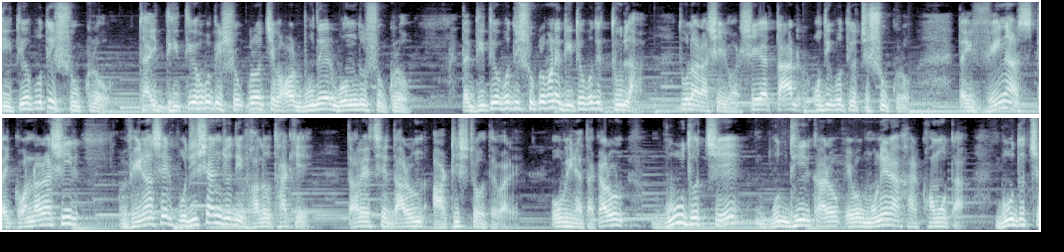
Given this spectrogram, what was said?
দ্বিতীয় পতি শুক্র, তাই দ্বিতীয় পতি শুক্র হচ্ছে বুধের বন্ধু শুক্র। তাই দ্বিতীয়পতি শুক্র মানে দ্বিতীয়পতি তুলা। তুলা রাশির ঘর, সে আর তার অধিপতি হচ্ছে শুক্র। তাই ভেনাস, তাই কন্যা রাশির ভেনাসের পজিশন যদি ভালো থাকে, তাহলে সে দারুণ আর্টিস্টও হতে পারে, অভিনেতা। কারণ বুধ হচ্ছে বুদ্ধির কারক এবং মনে রাখার ক্ষমতা। বুধ হচ্ছে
